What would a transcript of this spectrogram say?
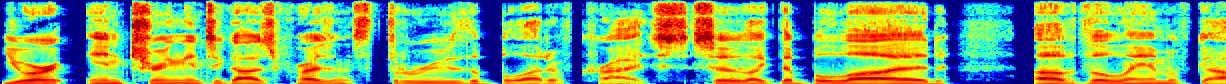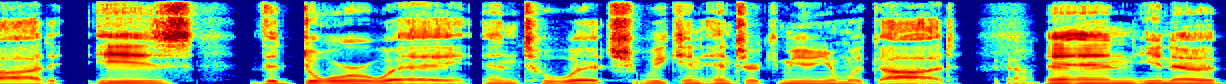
you are entering into god's presence through the blood of christ so like the blood of the lamb of god is the doorway into which we can enter communion with god Yeah. and, and you know it,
